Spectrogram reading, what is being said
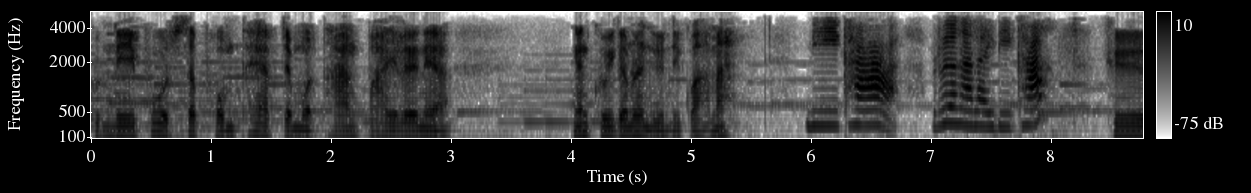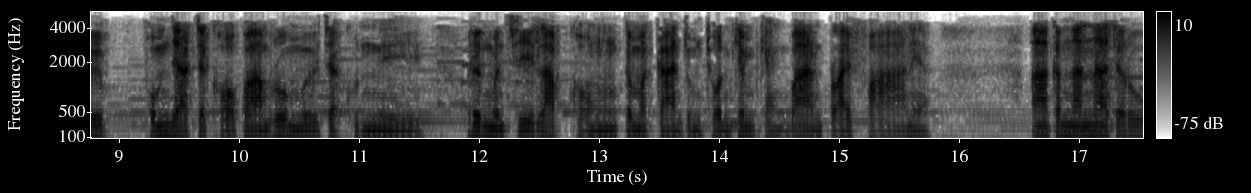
คุณนีพูดซะผมแทบจะหมดทางไปเลยเนี่ย งั้นคุยกันเรื่องอื่นดีกว่าไหมดีค่ะ เรื่องอะไรดีคะ คือผมอยากจะขอความร่วมมือจากคุณนี เรื่องบัญชีลับของกรรมการชุมชนเข้มแข็งบ้านปลายฟ้าเนี่ย อากำนันน่าจะรู้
